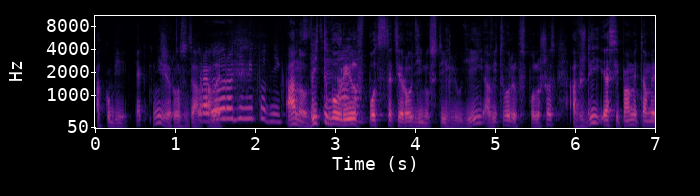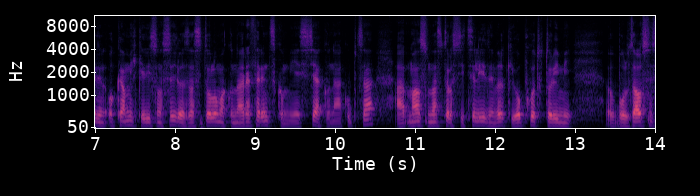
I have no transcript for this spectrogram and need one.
akoby, jak to nie, že rozdal, Pravil ale... rodinný podnik. Áno, vytvoril áno. v podstate rodinu z tých ľudí a vytvoril spoločnosť. A vždy, ja si pamätám jeden okamih, kedy som sedel za stolom ako na referentskom mieste, ako nákupca a mal som na starosti celý jeden veľký obchod, ktorý mi bol za 800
